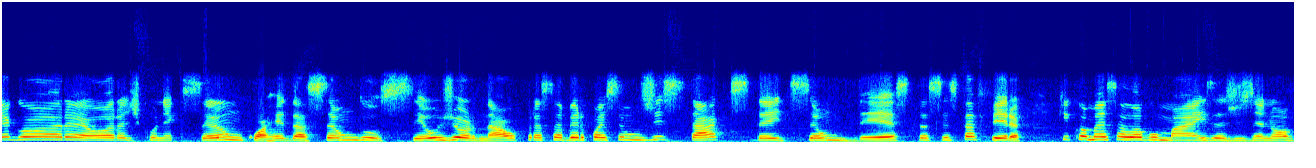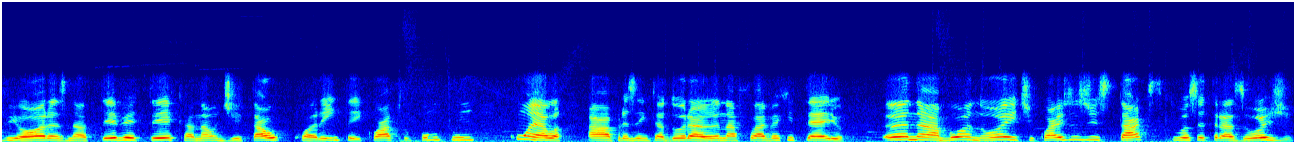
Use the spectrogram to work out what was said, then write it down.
E agora é hora de conexão com a redação do seu jornal para saber quais são os destaques da edição desta sexta-feira, que começa logo mais às 19 horas na TVT, canal digital 44.1, com ela, a apresentadora Ana Flávia Quitério. Ana, boa noite. Quais os destaques que você traz hoje?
